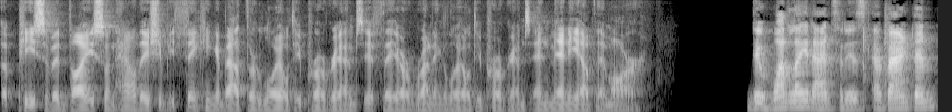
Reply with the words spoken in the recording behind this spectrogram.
a piece of advice on how they should be thinking about their loyalty programs if they are running loyalty programs, and many of them are? The one line answer is abandon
